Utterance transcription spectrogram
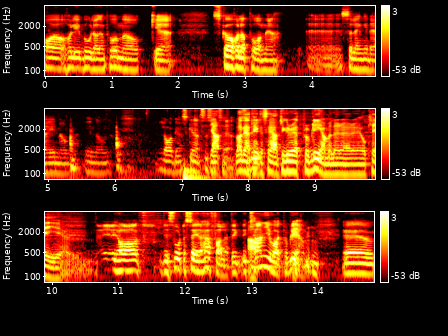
håller ju bolagen på med och eh, ska hålla på med eh, så länge det är inom, inom lagens gränser så ja, att säga. det det jag Så tänkte säga. Tycker du det är ett problem eller är det okej? Ja, det är svårt att säga i det här fallet. Det, det kan ju vara ett problem. Eh,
